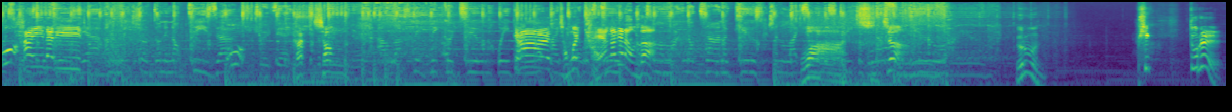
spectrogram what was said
오! 하이나리 아, no idea 정말 다양하게. 나온다. 와, 진짜. 여러분 픽두를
